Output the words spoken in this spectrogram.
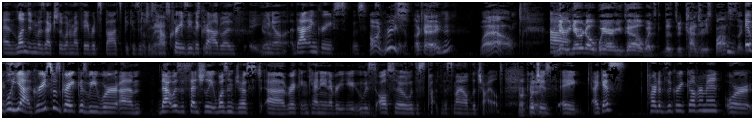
and London was actually one of my favorite spots because of just how you. crazy the That's good. crowd was. Yeah. You know, that and Greece was. Oh, in Greece. too. Okay. Mm-hmm. Wow. You, Uh, never, you never know where you go with the, the kinds of responses. I. It, well, yeah, Greece was great because we were. Um, that was essentially. It wasn't just uh, Rick and Kenny and every. It was also the sp- the smile of the child, Okay. which is a. I guess part of the Greek government, or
